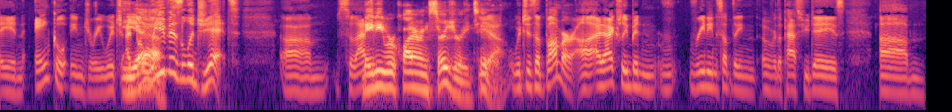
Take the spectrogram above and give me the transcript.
an ankle injury, which I Yeah. believe is legit. Um, so that's Maybe requiring surgery too. yeah, which is a bummer. Uh, I'd actually been r- reading something over the past few days um,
